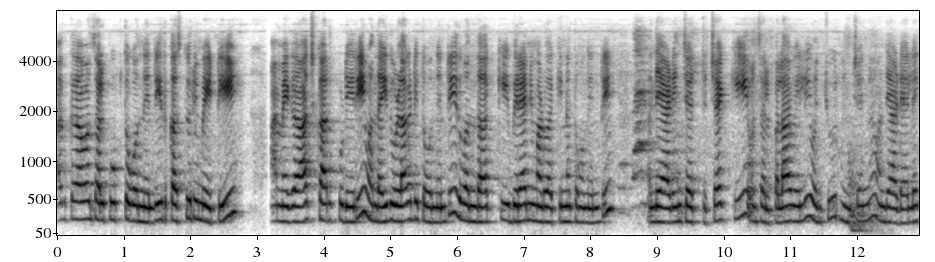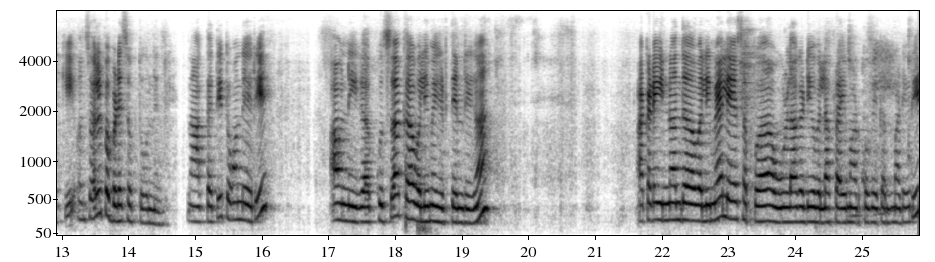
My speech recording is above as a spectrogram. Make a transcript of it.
ಅದಕ್ಕೆ ಒಂದು ಸ್ವಲ್ಪ ಉಪ್ಪು ತೊಗೊಂಡೇನಿ ರೀ ಇದು ಕಸ್ತೂರಿ ಮೇಟಿ ಆಮ್ಯಾಗ ಆಚ್ ಖಾರದ ಪುಡಿ ರೀ, ಒಂದು ಐದು ಉಳ್ಳಾಗಡ್ಡಿ ತೊಗೊಂಡೇನಿ ರೀ ಇದು ಒಂದು ಅಕ್ಕಿ, ಬಿರಿಯಾನಿ ಮಾಡುವ ಅಕ್ಕಿನ ತೊಗೊಂಡೇನಿ ರೀ ಒಂದು ಎರಡು ಇಂಚ್ ಚಕ್ಕಿ, ಒಂದು ಸ್ವಲ್ಪ ಪಲಾವ್ ಎಲೆ ಒಂಚೂರು ಹುಂಚೆಣ್ಣು ಒಂದು ಎರಡು ಏಲಕ್ಕಿ, ಒಂದು ಸ್ವಲ್ಪ ಬಡೆ ಸೊಪ್ಪು ತೊಗೊಂಡೇನಿ ರೀ ನಾಲ್ಕು ತತ್ತಿ ರೀ ಅವನೀಗ ಕುದ್ಸಕ್ಕೆ ಒಲೆ ಮ್ಯಾಗ ಇಡ್ತೇನೆ ರೀ ಈಗ. ಆ ಕಡೆ ಇನ್ನೊಂದು ಒಲೆ ಮೇಲೆ ಸ್ವಲ್ಪ ಉಳ್ಳಾಗಡ್ಡಿ ಅವೆಲ್ಲ ಫ್ರೈ ಮಾಡ್ಕೋಬೇಕಂತ ಮಾಡೀವಿ ರೀ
